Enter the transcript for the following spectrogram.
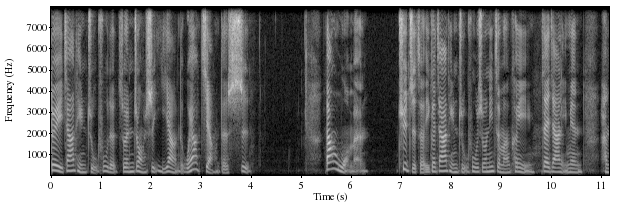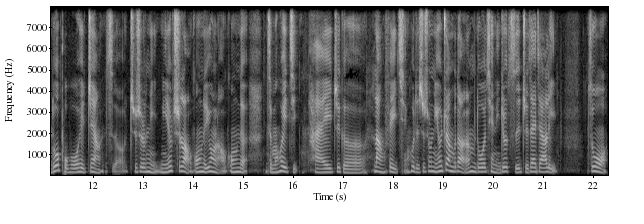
对家庭主妇的尊重是一样的。我要讲的是，当我们。去指责一个家庭主妇说：“你怎么可以在家里面？很多婆婆会这样子哦，就是你，你又吃老公的，用老公的，你怎么会还这个浪费钱？或者是说你又赚不到那么多钱，你就辞职在家里做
